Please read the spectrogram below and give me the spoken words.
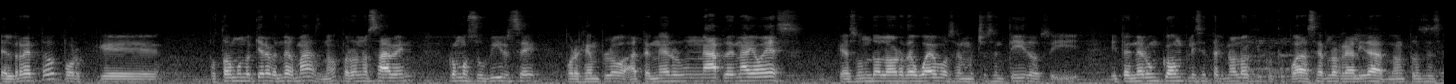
el reto, porque pues todo el mundo quiere vender más, ¿no? Pero no saben cómo subirse, por ejemplo, a tener un app en iOS, que es un dolor de huevos en muchos sentidos, y, y tener un cómplice tecnológico que pueda hacerlo realidad, ¿no? Entonces,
